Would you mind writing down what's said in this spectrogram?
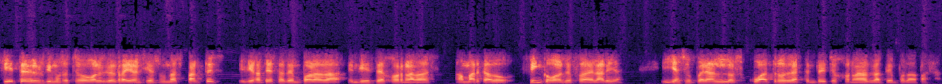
Siete de los últimos ocho goles del Rayo han sido en segundas partes. Y fíjate, esta temporada, en 17 jornadas, ha marcado cinco goles de fuera del área y ya superan los cuatro de las 38 jornadas de la temporada pasada.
